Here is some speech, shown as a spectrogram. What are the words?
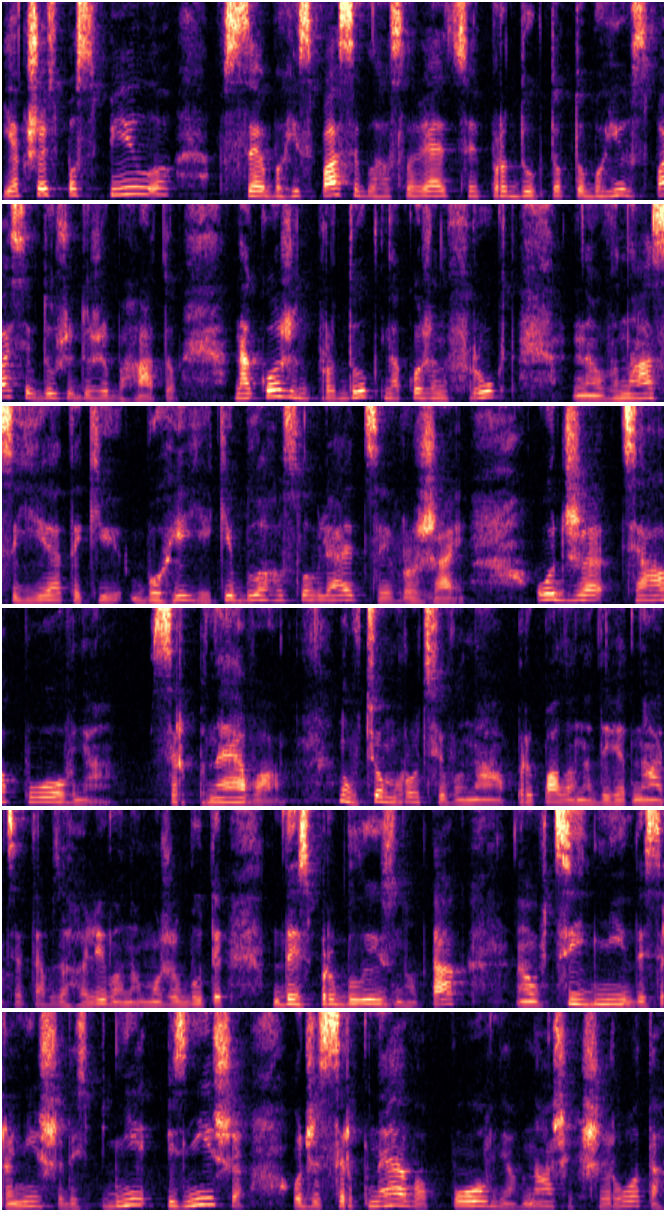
Як щось поспіло, все, боги спаси благословляють цей продукт. Тобто богів спасів дуже-дуже багато. На кожен продукт, на кожен фрукт е, в нас є такі боги, які благословляють цей врожай. Отже, ця повня серпнева. Ну, в цьому році вона припала на 19, а взагалі вона може бути десь приблизно, так? В ці дні, десь раніше, десь пізніше. Отже, серпнева повня в наших широтах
